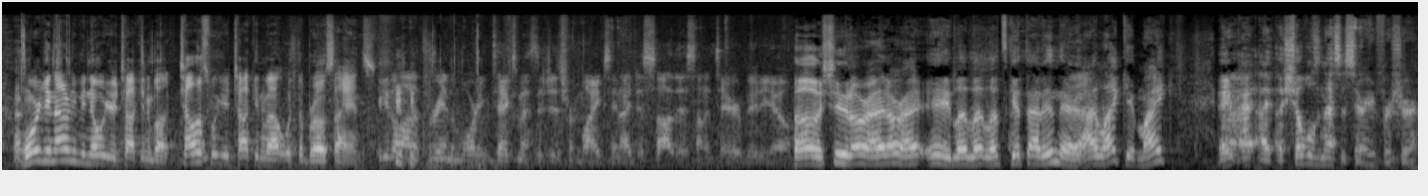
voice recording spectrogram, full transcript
Morgan, I don't even know what you're talking about. Tell us what you're talking about with the bro science. We get a lot of three in the morning text messages from Mike saying, "I just saw this on a Terra video." Oh shoot! All right, all right. Hey, let, let, let's get that in there. I like it, Mike. Hey, I, I, a shovel's necessary for sure.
